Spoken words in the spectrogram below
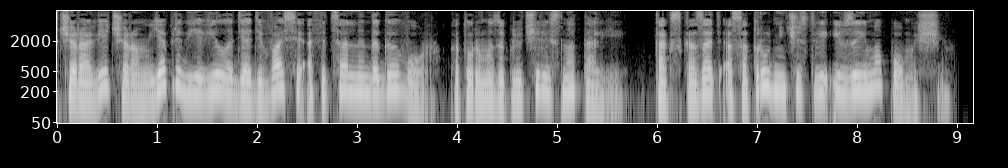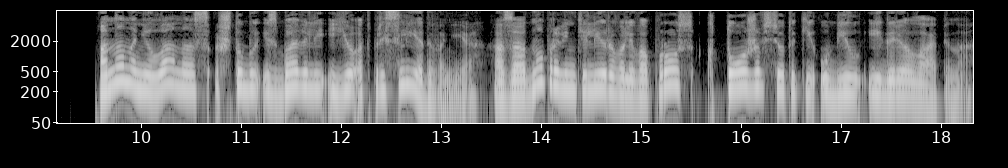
Вчера вечером я предъявила дяде Васе официальный договор, который мы заключили с Натальей, так сказать, о сотрудничестве и взаимопомощи. Она наняла нас, чтобы избавили ее от преследования, а заодно провентилировали вопрос, кто же все-таки убил Игоря Лапина.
